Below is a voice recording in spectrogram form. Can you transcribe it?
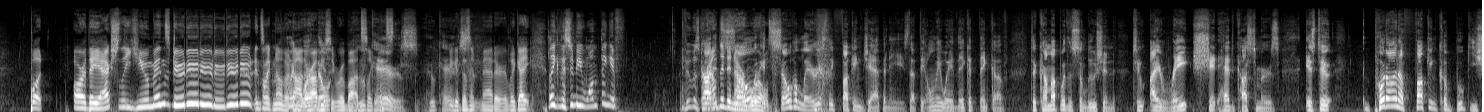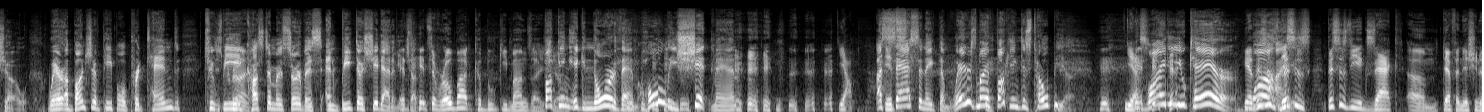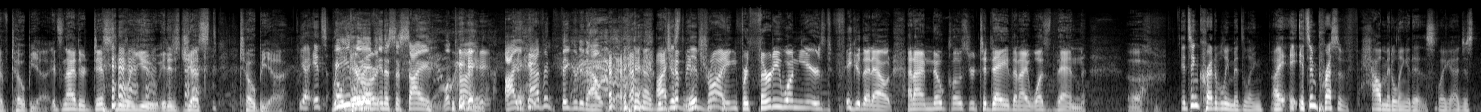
but are they actually humans? Do do do do do do. It's like no they're Like, not. they're no- obviously robots. Who like cares? Who cares? like it doesn't matter. Like i like this would be one thing if if it was God, grounded in our so- world. It's so hilariously fucking Japanese that the only way they could think of to come up with a solution to irate shithead customers is to put on a fucking kabuki show where a bunch of people pretend to be put on- customer service and beat the shit out of each it's, other. it's a robot kabuki banzai Fucking show. ignore them. Holy shit, man. yeah Assassinate them. Where's my fucking dystopia? yes Why do you care? Yeah, Why? this is this is this is the exact um, definition of topia. It's neither dis nor you. It is just topia. Yeah it's We Oh, live are- in a society. What kind? I haven't figured it out yet. I just have been live there. trying for 31 years to figure that out, and I am no closer today than I was then. it's incredibly middling. I it's impressive how middling it is. Like I just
